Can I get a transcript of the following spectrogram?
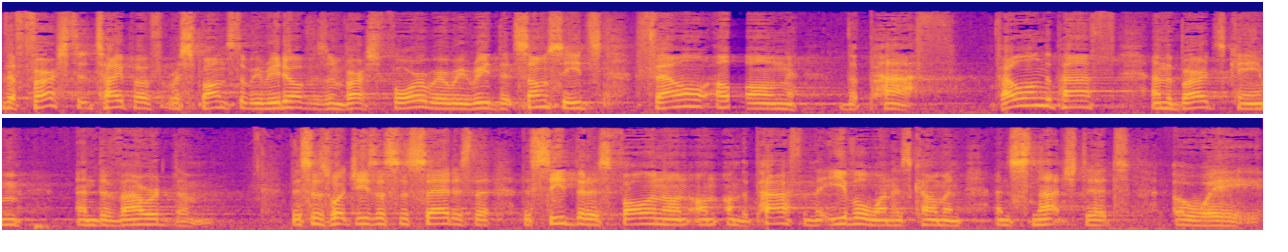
The first type of response that we read of is in verse 4, where we read that some seeds fell along the path. Fell along the path, and the birds came and devoured them. This is what Jesus has said is that the seed that has fallen on, on, on the path and the evil one has come and, and snatched it away.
